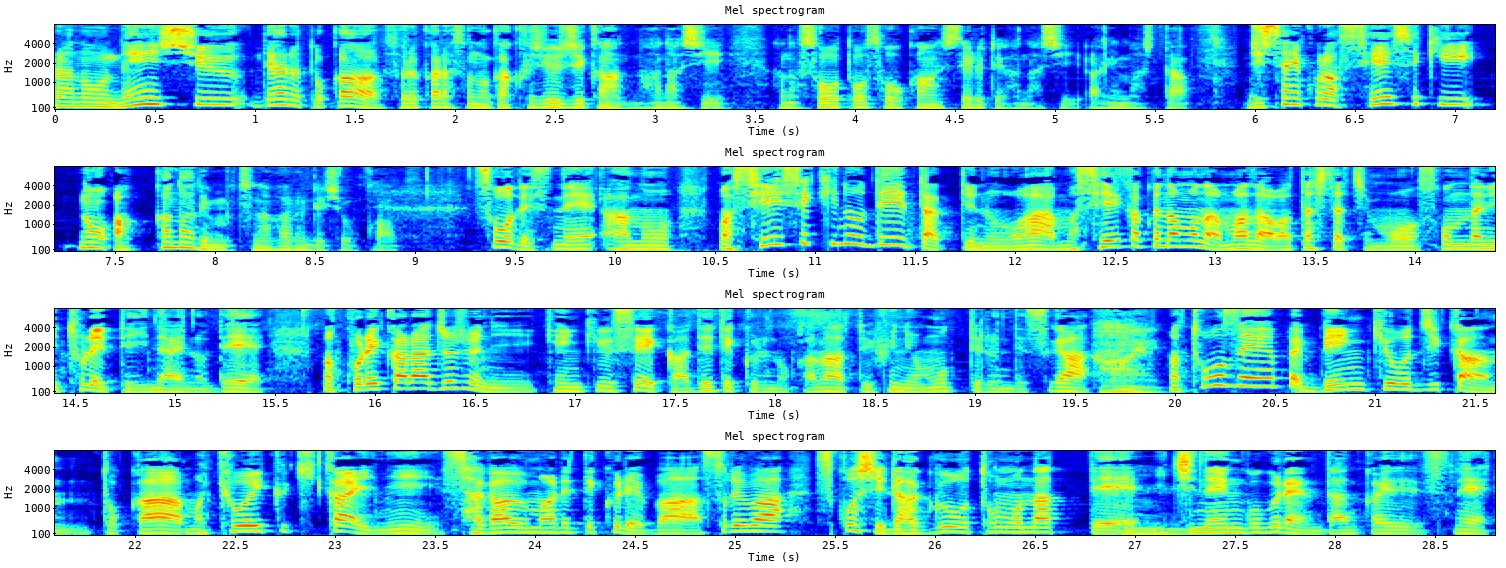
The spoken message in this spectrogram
これあの年収であるとか、それからその学習時間の話、あの相当相関しているという話ありました。実際にこれは成績の悪化などにもつながるんでしょうか？そうですね。あの、まあ、成績のデータっていうのは、まあ、正確なものはまだ私たちもそんなに取れていないので、まあ、これから徐々に研究成果出てくるのかなというふうに思ってるんですが、はい、まあ、当然やっぱり勉強時間とか、まあ、教育機会に差が生まれてくれば、それは少しラグを伴って、1年後ぐらいの段階でですね、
